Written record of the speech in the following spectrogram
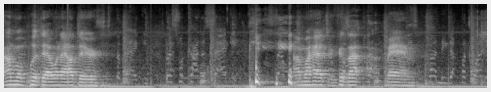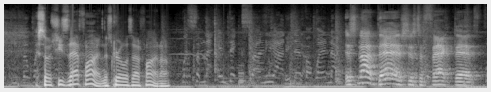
I'm gonna put that one out there. I'm gonna have to, cause I, man, So she's that fine. This girl is that fine, huh? it's not that. It's just the fact that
